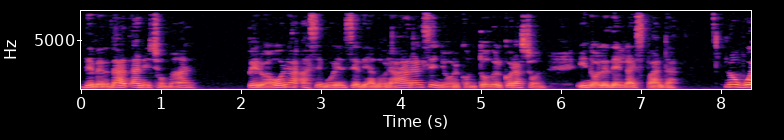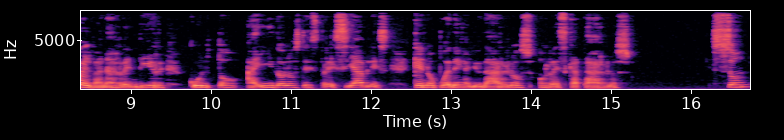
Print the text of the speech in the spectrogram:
de verdad han hecho mal, pero ahora asegúrense de adorar al Señor con todo el corazón y no le den la espalda. No vuelvan a rendir culto a ídolos despreciables que no pueden ayudarlos o rescatarlos. Son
